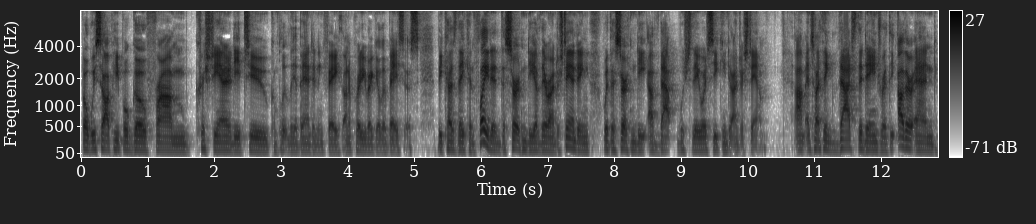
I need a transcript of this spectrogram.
but we saw people go from Christianity to completely abandoning faith on a pretty regular basis because they conflated the certainty of their understanding with the certainty of that which they were seeking to understand. Um, and so I think that's the danger at the other end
